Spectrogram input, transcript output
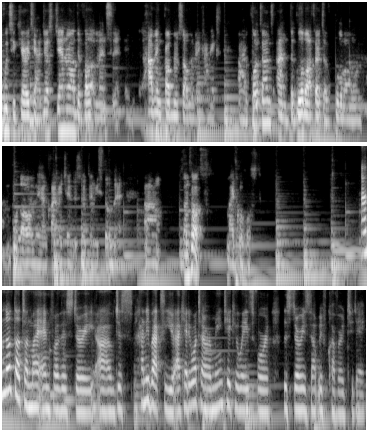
food security and just general developments, having problem solving mechanics are important. And the global threat of global, global warming and climate change is certainly still there. Um, some thoughts, my co host. I'm not thoughts on my end for this story. I'll just hand it back to you. Akedi, what are our main takeaways for the stories that we've covered today?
